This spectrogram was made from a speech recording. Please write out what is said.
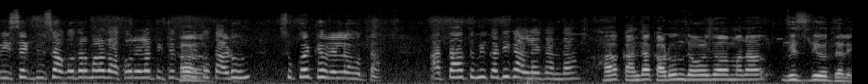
वीस एक दिवसा अगोदर मला दाखवलेला तिथे तुम्ही तो काढून सुकत ठेवलेला होता. आता तुम्ही कधी काढलाय कांदा? हा कांदा काढून जवळजवळ मला वीस दिवस झाले.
